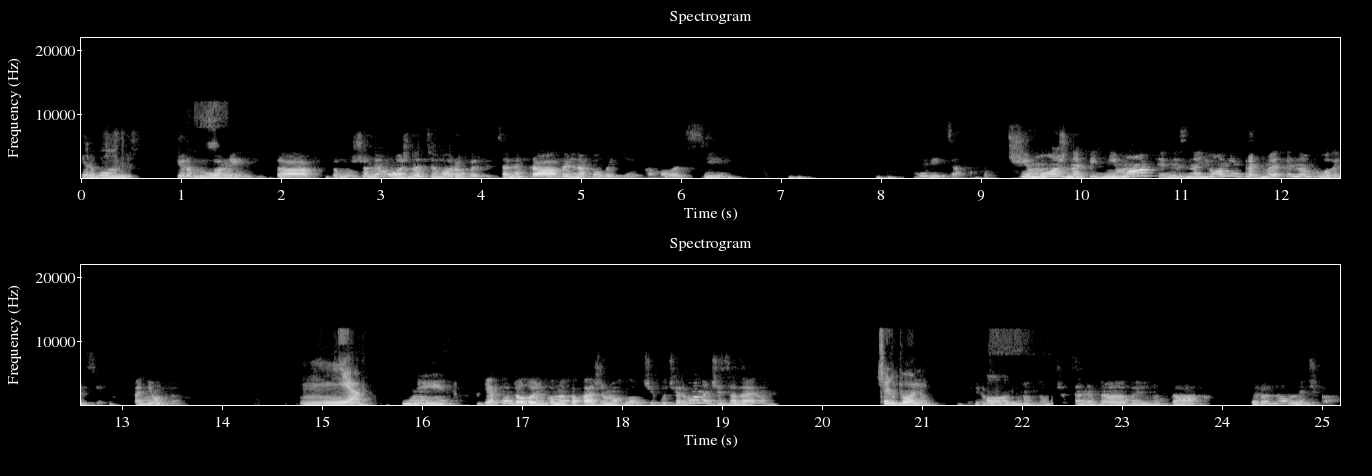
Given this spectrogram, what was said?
Червоный. Червоний. Так, тому що не можна цього робити. Це неправильна поведінка. Молодці. Дивіться. Чи можна піднімати незнайомі предмети на вулиці? Анюта? Нет. Ні. Яку долоньку ми покажемо хлопчику? Червону чи зелену? Червону. Червону, тому що це неправильно, так. Ти розумничка.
